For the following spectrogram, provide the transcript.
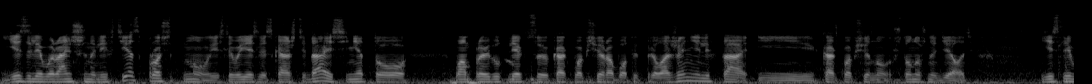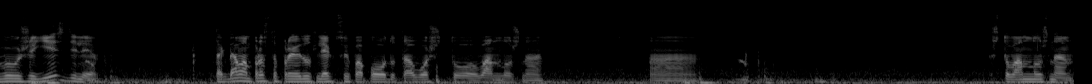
ездили вы раньше на лифте, спросят, ну, если вы ездили, скажете да, если нет, то вам проведут лекцию, как вообще работает приложение лифта и как вообще, ну, что нужно делать. Если вы уже ездили, тогда вам просто проведут лекцию по поводу того, что вам нужно, а, что вам нужно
